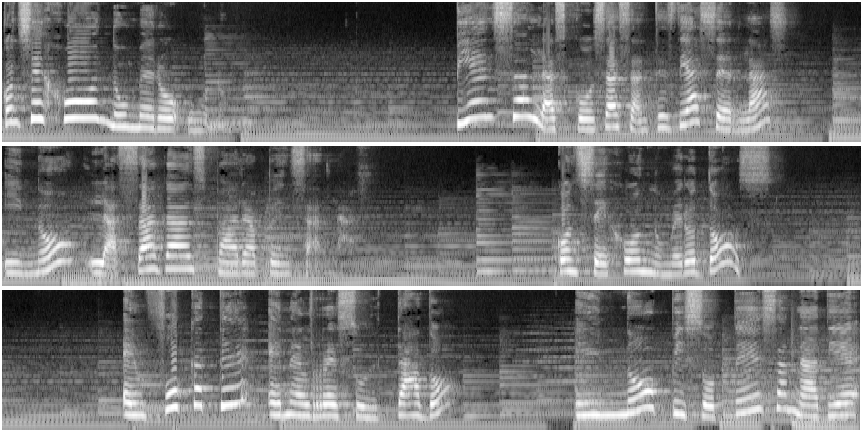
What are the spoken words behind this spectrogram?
Consejo número uno. Piensa las cosas antes de hacerlas y no las hagas para pensarlas. Consejo número 2. Enfócate en el resultado y no pisotees a nadie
